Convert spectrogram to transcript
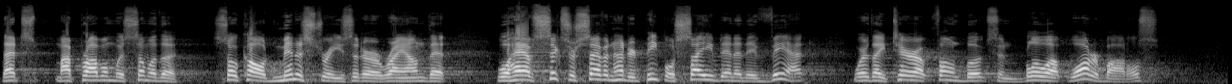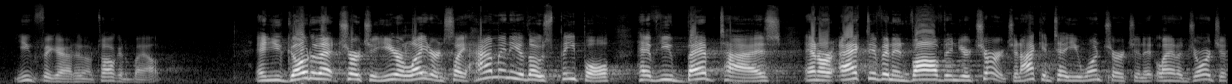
That's my problem with some of the so called ministries that are around that will have six or seven hundred people saved in an event where they tear up phone books and blow up water bottles. You can figure out who I'm talking about and you go to that church a year later and say, How many of those people have you baptized and are active and involved in your church? And I can tell you one church in Atlanta, Georgia,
